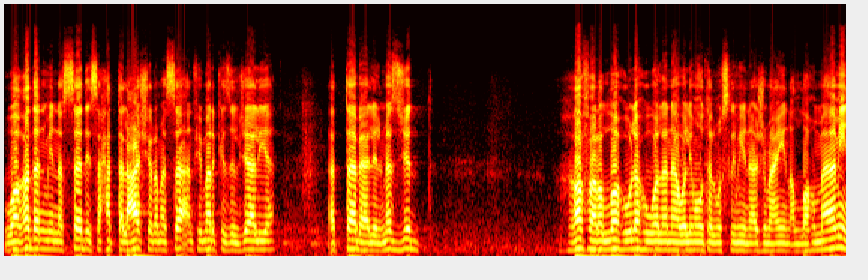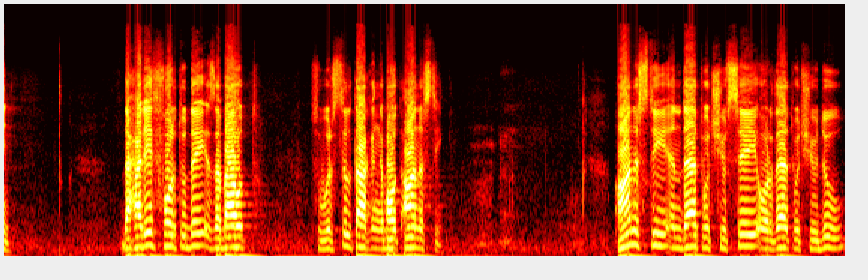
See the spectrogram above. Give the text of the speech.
وغدا من السادسة حتى العاشرة مساء في مركز الجالية التابع للمسجد. غفر الله له ولنا ولموتى المسلمين أجمعين. اللهم آمين. The hadith for today is about, so we're still talking about honesty. Honesty in that which you say or that which you do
